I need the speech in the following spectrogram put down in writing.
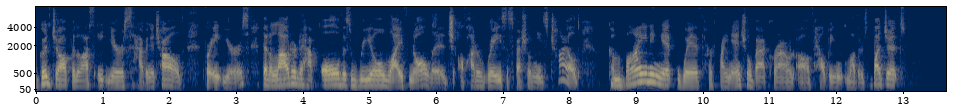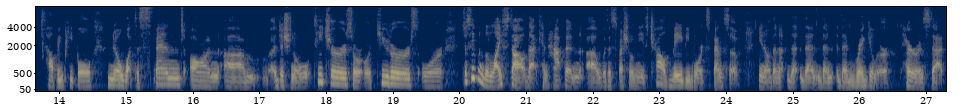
good job for the last eight years having a child for eight years that allowed her to have all this real life knowledge of how to raise a special needs child combining it with her financial background of helping mothers budget, helping people know what to spend on um, additional teachers or, or, tutors or just even the lifestyle that can happen uh, with a special needs child may be more expensive, you know, than, than, than, than regular parents that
